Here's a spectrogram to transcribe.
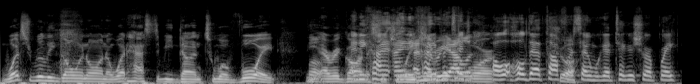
what's really going on and what has to be done to avoid the Eric Garner Any kind, situation? Kind of reality- particular, hold, hold that thought for a second. We're going to take a short break.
